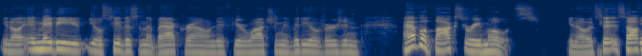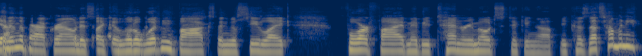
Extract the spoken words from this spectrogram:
you know, and maybe you'll see this in the background if you're watching the video version. I have a box of remotes you know, it's it's often yeah. in the background. It's like a little wooden box, and you'll see like four, five, maybe 10 remotes sticking up because that's how many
